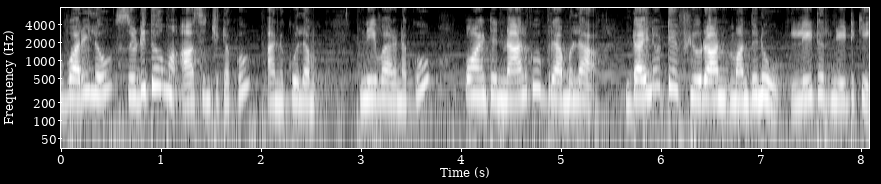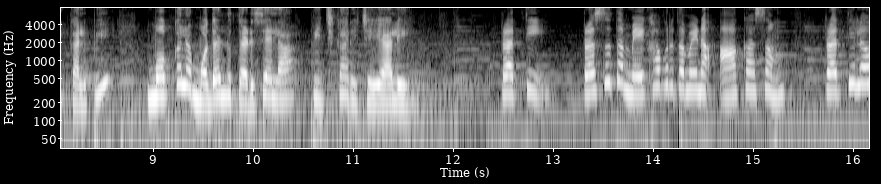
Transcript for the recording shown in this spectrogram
వరిలో సుడిదోమ ఆశించుటకు అనుకూలం. నివారణకు పాయింట్ నాలుగు గ్రాముల డైనోటెఫ్యూరాన్ మందును లీటర్ నీటికి కలిపి మొక్కల మొదళ్ళు తడిసేలా పిచికారీ చేయాలి. ప్రతి ప్రస్తుత మేఘావృతమైన ఆకాశం ప్రత్తిలో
